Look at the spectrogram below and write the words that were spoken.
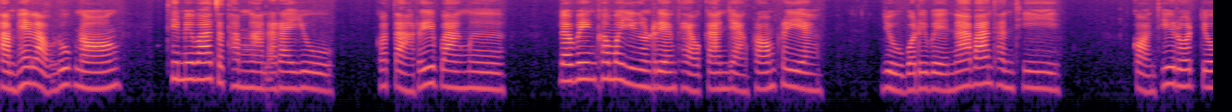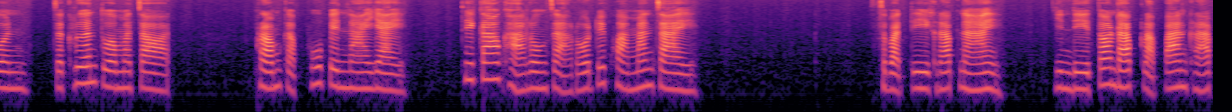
ทำให้เหล่าลูกน้อง ที่ไม่ว่าจะทำงานอะไรอยู่ ก็ต่างรีบวางมือ แล้ววิ่งเข้ามายืนเรียงแถวกันอย่างพร้อมเพรียง อยู่บริเวณหน้าบ้านทันที ก่อนที่รถยนต์จะเคลื่อนตัวมาจอด พร้อมกับผู้เป็นนายใหญ่ ที่ก้าวขาลงจากรถด้วยความมั่นใจ สวัสดีครับนาย ยินดีต้อนรับกลับบ้านครับ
